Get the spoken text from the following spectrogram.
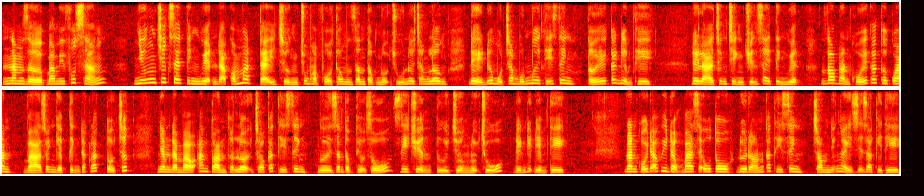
5 giờ 30 phút sáng, những chiếc xe tình nguyện đã có mặt tại trường Trung học phổ thông dân tộc nội trú nơi Trang Lương để đưa 140 thí sinh tới các điểm thi. Đây là chương trình chuyến xe tình nguyện do đoàn khối các cơ quan và doanh nghiệp tỉnh Đắk Lắk tổ chức nhằm đảm bảo an toàn thuận lợi cho các thí sinh người dân tộc thiểu số di chuyển từ trường nội trú đến địa điểm thi. Đoàn khối đã huy động 3 xe ô tô đưa đón các thí sinh trong những ngày diễn ra kỳ thi.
